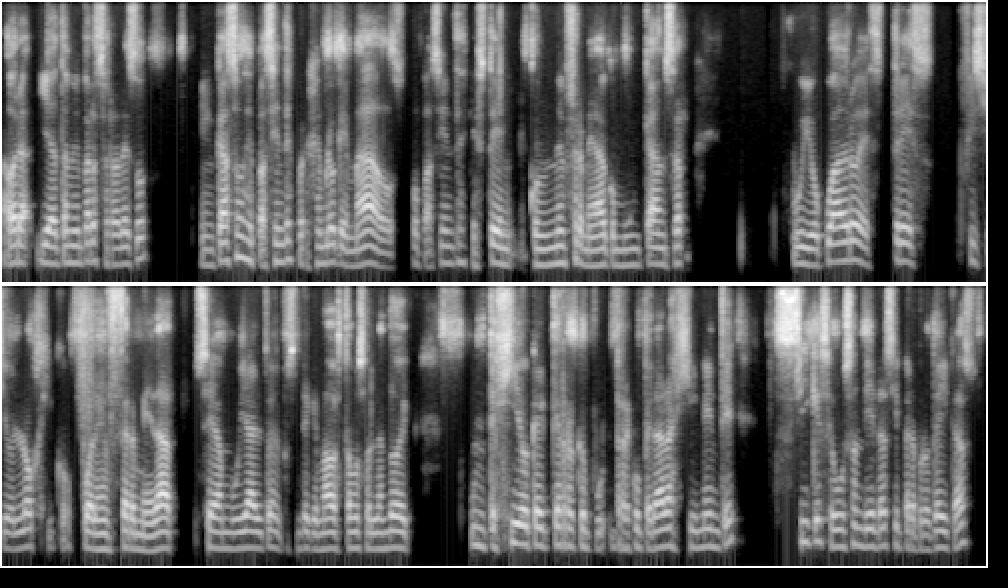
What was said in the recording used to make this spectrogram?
Ahora, ya también para cerrar eso, en casos de pacientes, por ejemplo, quemados o pacientes que estén con una enfermedad como un cáncer, cuyo cuadro de estrés fisiológico por enfermedad sea muy alto en el paciente quemado, estamos hablando de un tejido que hay que recuperar ágilmente, sí que se usan dietas hiperproteicas,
